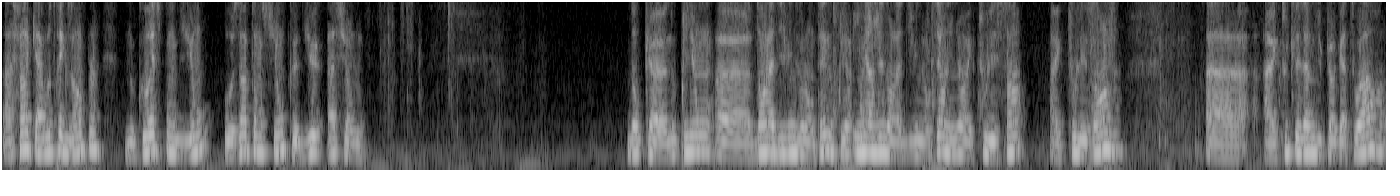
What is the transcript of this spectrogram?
afin qu'à votre exemple, nous correspondions aux intentions que Dieu a sur nous. Donc euh, nous prions euh, dans la divine volonté, nous prions immergés dans la divine volonté en union avec tous les saints, avec tous les anges, euh, avec toutes les âmes du purgatoire.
